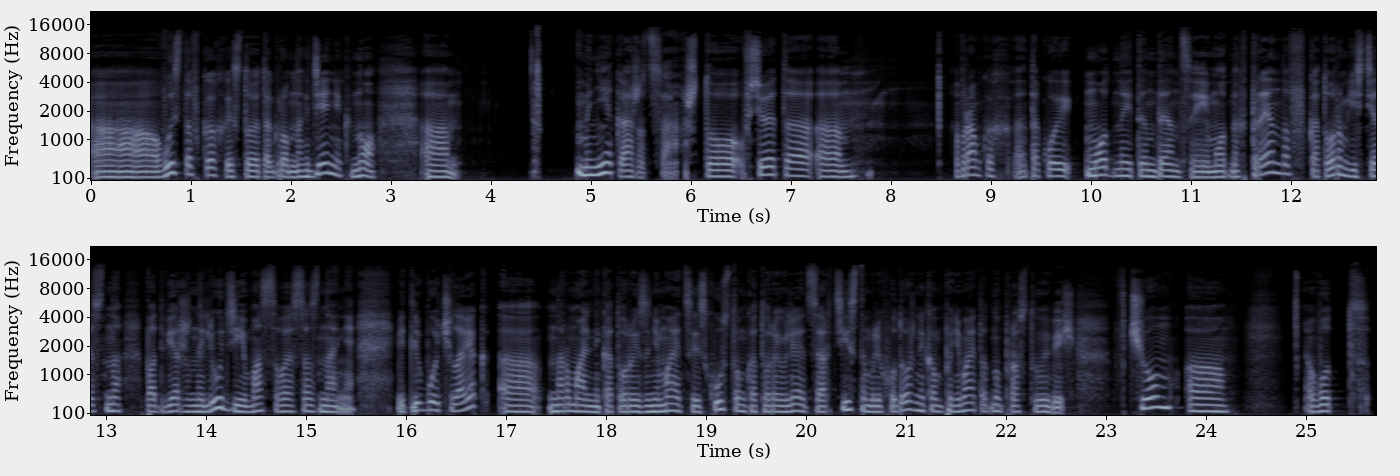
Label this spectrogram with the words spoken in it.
а, выставках и стоят огромных денег. Но а, мне кажется, что все это эм, в рамках э, такой модной тенденции, модных трендов, которым, естественно, подвержены люди и массовое сознание. Ведь любой человек э, нормальный, который занимается искусством, который является артистом или художником, понимает одну простую вещь. В чем э, вот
